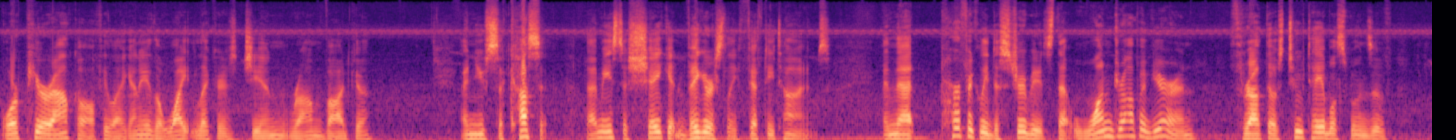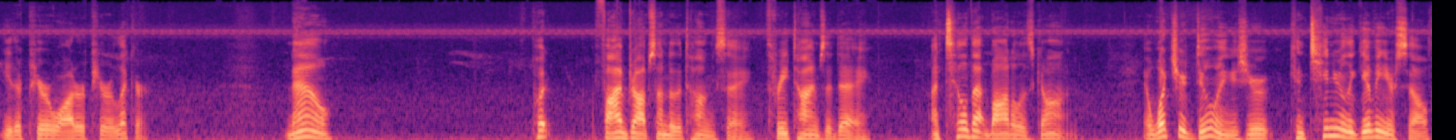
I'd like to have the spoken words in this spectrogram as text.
or pure alcohol if you like, any of the white liquors, gin, rum, vodka, and you succuss it that means to shake it vigorously 50 times. And that perfectly distributes that one drop of urine throughout those two tablespoons of either pure water or pure liquor. Now, put five drops under the tongue, say, three times a day, until that bottle is gone. And what you're doing is you're continually giving yourself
